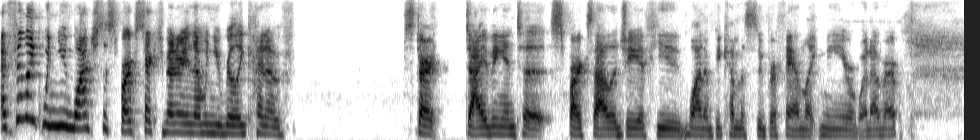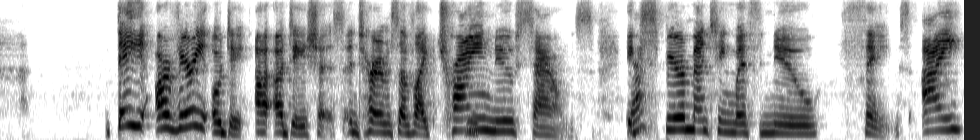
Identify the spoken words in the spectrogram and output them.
I feel like when you watch the Sparks documentary and then when you really kind of start diving into Sparksology if you want to become a super fan like me or whatever. They are very auda- uh, audacious in terms of like trying new sounds, Yeah. experimenting with new things. I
